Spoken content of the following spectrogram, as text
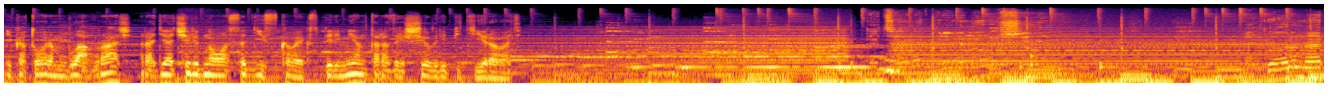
и которым главврач ради очередного садистского эксперимента разрешил репетировать. Котенок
